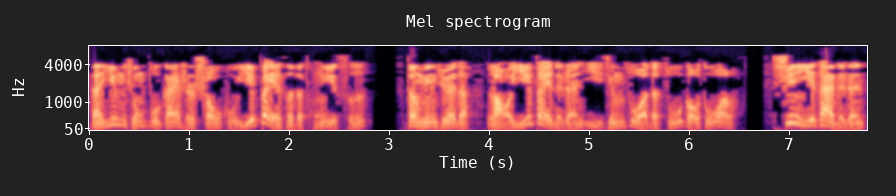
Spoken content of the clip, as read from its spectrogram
但英雄不该是受苦一辈子的同义词。邓明觉得老一辈的人已经做的足够多了。新一代的人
